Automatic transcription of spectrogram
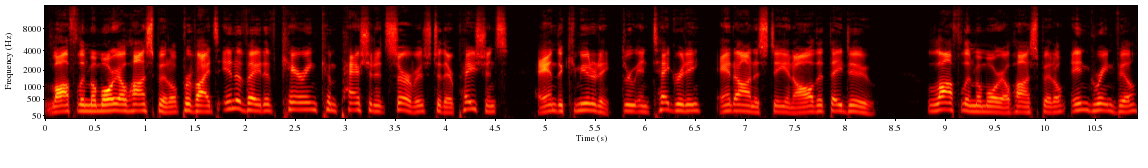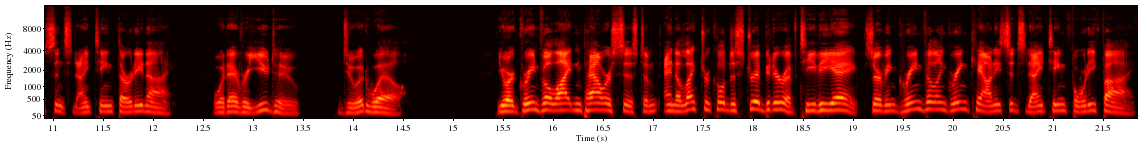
Laughlin Memorial Hospital provides innovative, caring, compassionate service to their patients and the community through integrity and honesty in all that they do. Laughlin Memorial Hospital in Greeneville since 1939. Whatever you do, do it well. Your Greeneville Light and Power System, an electrical distributor of TVA, serving Greeneville and Greene County since 1945.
